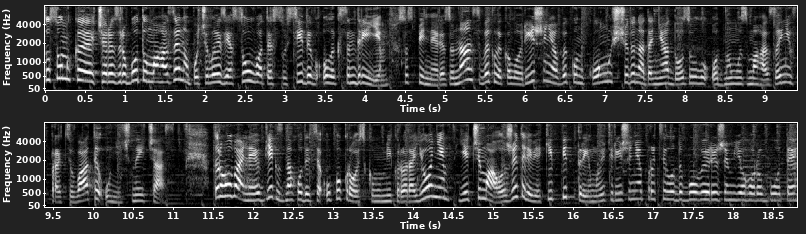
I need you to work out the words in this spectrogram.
Стосунки через роботу магазину почали з'ясовувати сусіди в Олександрії. Суспільний резонанс викликало рішення виконкому щодо надання дозволу одному з магазинів працювати у нічний час. Торговельний об'єкт знаходиться у Покровському мікрорайоні. Є чимало жителів, які підтримують рішення про цілодобовий режим його роботи,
